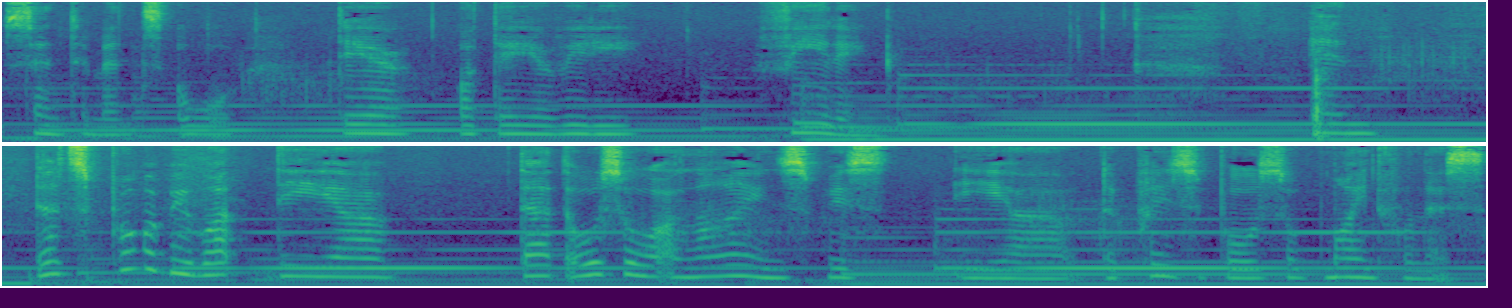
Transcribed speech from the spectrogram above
sentiments or their what they are really feeling. And that's probably what the uh, that also aligns with the uh, the principles of mindfulness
